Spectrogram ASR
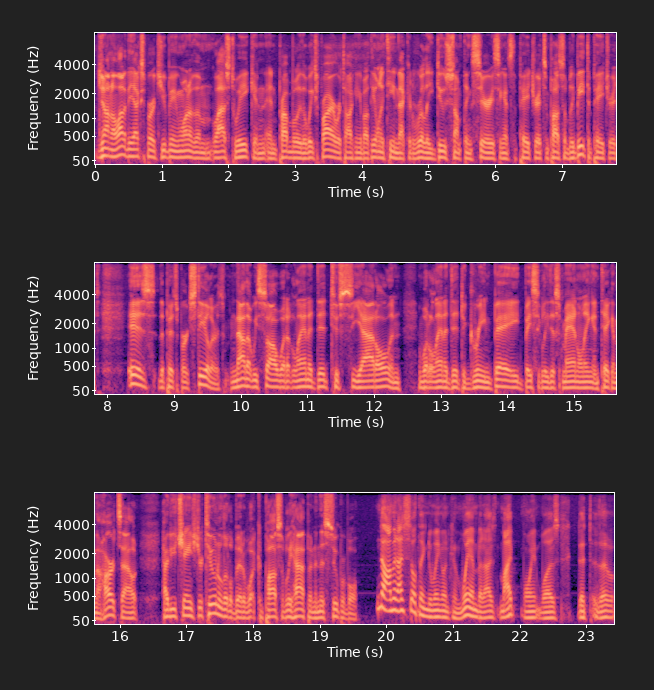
John, a lot of the experts, you being one of them last week and, and probably the weeks prior, were talking about the only team that could really do something serious against the Patriots and possibly beat the Patriots is the Pittsburgh Steelers. Now that we saw what Atlanta did to Seattle and, and what Atlanta did to Green Bay, basically dismantling and taking the hearts out, have you changed your tune a little bit of what could possibly happen in this Super Bowl? No, I mean I still think New England can win, but I, my point was that the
